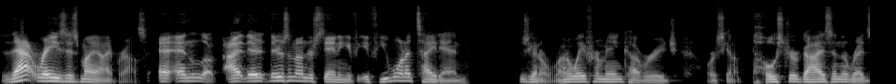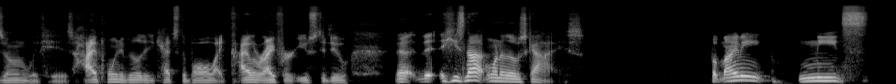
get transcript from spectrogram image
That raises my eyebrows. And, and look, I, there, there's an understanding if, if you want a tight end who's going to run away from main coverage or is going to poster guys in the red zone with his high point ability to catch the ball like Tyler Eifert used to do, he's not one of those guys. But Miami needs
